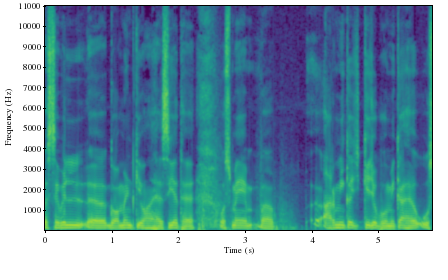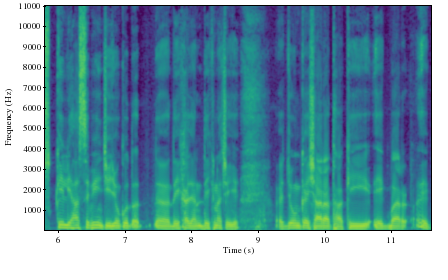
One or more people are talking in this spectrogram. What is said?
सिविल गवर्नमेंट की वहाँ हैसियत है उसमें आर्मी की जो भूमिका है उसके लिहाज से भी इन चीज़ों को देखा जाना देखना चाहिए। जो उनका इशारा था कि एक बार एक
